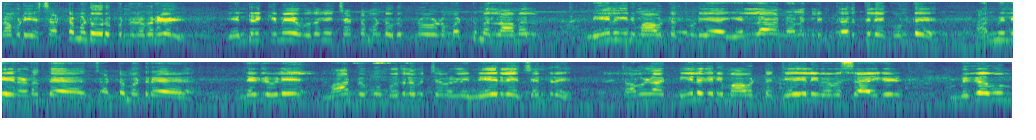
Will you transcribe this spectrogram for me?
நம்முடைய சட்டமன்ற உறுப்பினர் அவர்கள் என்றைக்குமே உதகை சட்டமன்ற உறுப்பினரோடு மட்டுமல்லாமல் நீலகிரி மாவட்டத்தினுடைய எல்லா நலங்களையும் கருத்திலே கொண்டு அண்மையிலே நடந்த சட்டமன்ற நிகழ்விலே மாண்புமிகு முதலமைச்சர் அவர்களை நேரிலே சென்று தமிழ்நாட்டு நீலகிரி மாவட்ட தேயிலை விவசாயிகள் மிகவும்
